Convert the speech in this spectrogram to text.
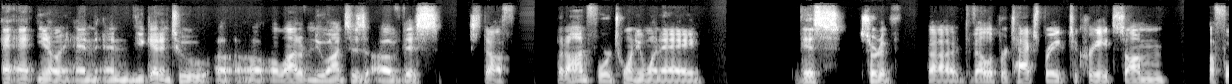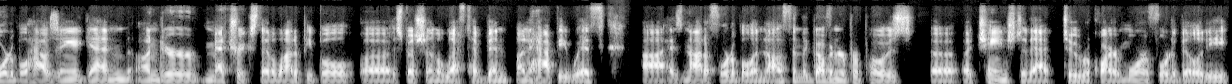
and, and you know, and and you get into a, a lot of nuances of this stuff. But on 421A, this sort of uh, developer tax break to create some affordable housing again under metrics that a lot of people, uh, especially on the left, have been unhappy with uh, as not affordable enough. And the governor proposed uh, a change to that to require more affordability.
